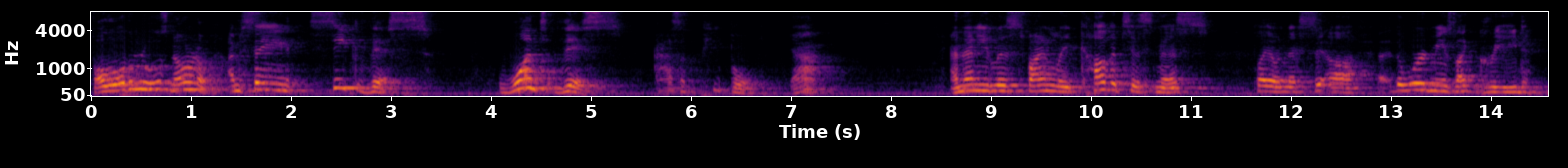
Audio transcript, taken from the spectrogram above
Follow all the rules. No, no, no. I'm saying seek this. Want this as a people. Yeah. And then he lists finally covetousness. Pleonexia. Uh, the word means like greed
